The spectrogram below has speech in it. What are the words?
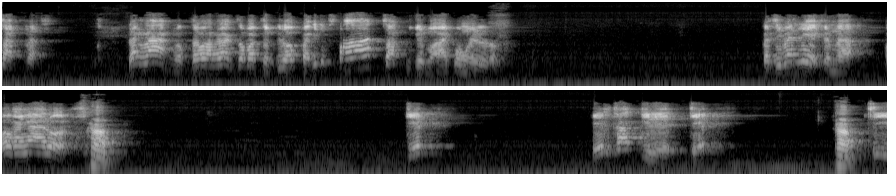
ชัดๆน่ะล่างล่างๆหรอกแต่ว่าล่างแต่ว่าจุดที่เราไปก็จะฟาดชัดขึ้นมาไอ้พวกนี้หรอกก็สิแม่นเลขกันน่ะว่าง่ายๆเลยครับเจ็ดเห็นคักกี่เลยเจ็ดครับสี่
